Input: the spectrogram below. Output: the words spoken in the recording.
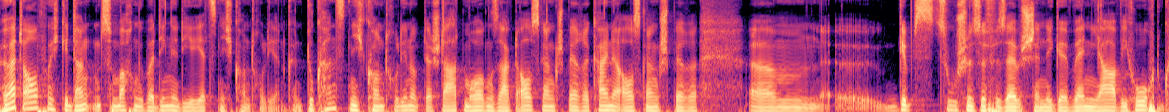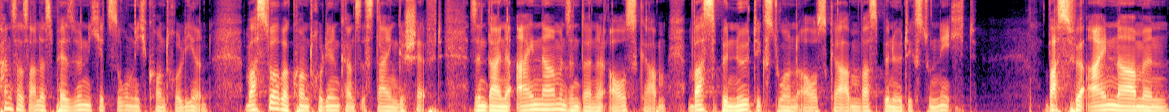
Hört auf, euch Gedanken zu machen über Dinge, die ihr jetzt nicht kontrollieren könnt. Du kannst nicht kontrollieren, ob der Staat morgen sagt, Ausgangssperre, keine Ausgangssperre. Ähm, äh, Gibt es Zuschüsse für Selbstständige? Wenn ja, wie hoch? Du kannst das alles persönlich jetzt so nicht kontrollieren. Was du aber kontrollieren kannst, ist dein Geschäft. Sind deine Einnahmen, sind deine Ausgaben. Was benötigst du an Ausgaben, was benötigst du nicht? Was für Einnahmen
